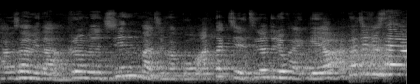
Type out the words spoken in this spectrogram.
감사합니다. 그러면 진 마지막 곡 안딱지에 들려드리고 갈게요. 아딱지 주세요.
